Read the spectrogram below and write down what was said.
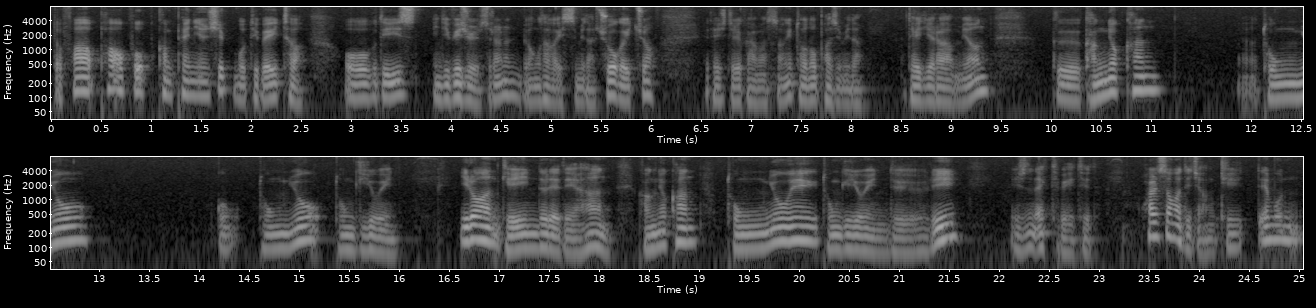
the powerful companionship motivator of these individuals라는 명사가 있습니다. 주어가 있죠. 대시 될 가능성이 더 높아집니다. 대리라면 그 강력한 어, 동료 동료 동기 요인 이러한 개인들에 대한 강력한 동료의 동기 요인들이 isn't activated 활성화되지 않기 때문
